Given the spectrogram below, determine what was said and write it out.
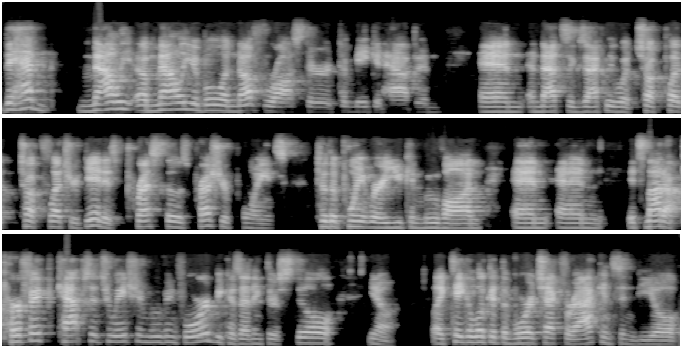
they had malli- a malleable enough roster to make it happen, and and that's exactly what Chuck Chuck Fletcher did is press those pressure points to the point where you can move on and and it's not a perfect cap situation moving forward because I think there's still, you know, like take a look at the Voracek for Atkinson deal.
